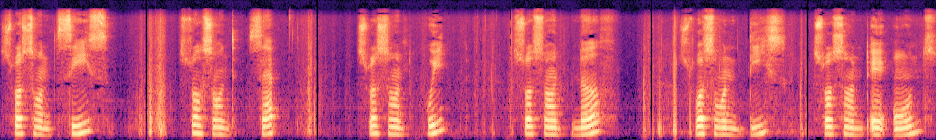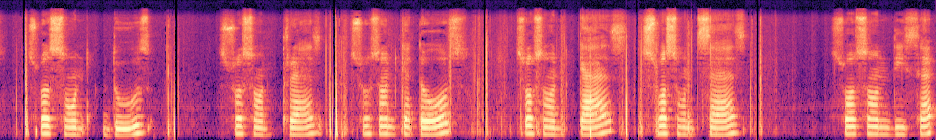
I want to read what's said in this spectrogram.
soixante-six, soixante-sept, soixante-huit, soixante-neuf, soixante-dix, soixante et onze, soixante-douze, soixante-treize, soixante-quatorze, soixante-quinze, soixante-seize, soixante-dix-sept,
